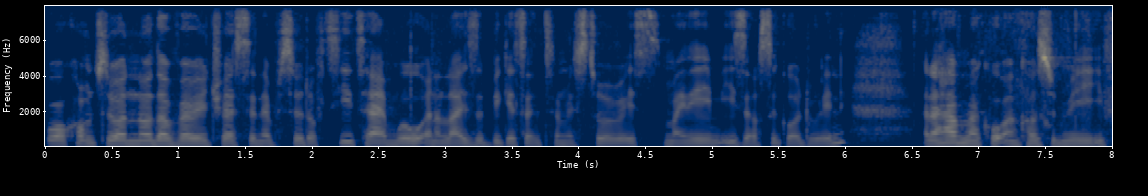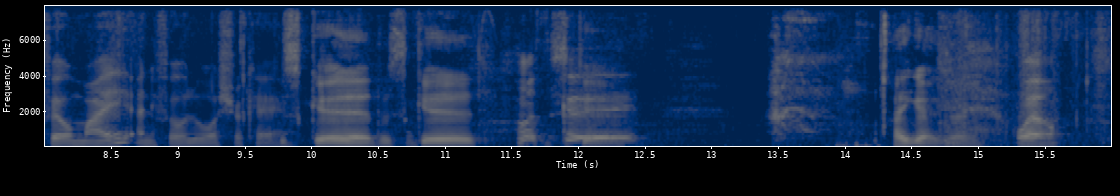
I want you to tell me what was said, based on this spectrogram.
Welcome to another very interesting episode of Tea Time where we'll analyze the biggest entertainment stories. My name is Elsie Godwin and I have my co-anchors with me, Ife Omai and Ifeoluwa Osunkeye. It's good. It's good. What's It's good? good. How you guys doing? Well,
